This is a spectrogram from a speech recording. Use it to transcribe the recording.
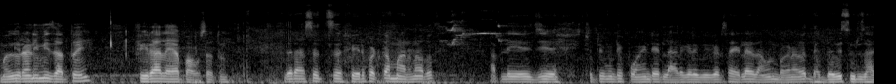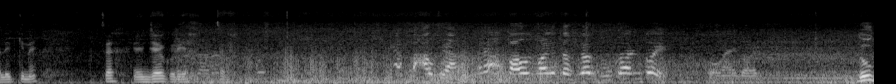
मयूर आणि मी जातो आहे फिरायला या पावसातून. जर असंच फेरफटका मारणार आहोत. आपले जे छोटे मोठे पॉईंट आहेत लाडगरे बिगड साईडला जाऊन बघणार आहोत. धबधबे सुरू झालेत की नाही. चल एन्जॉय करूया. चला. पाऊस पाऊस माझ्या तसला धुकं आणतोय दुख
